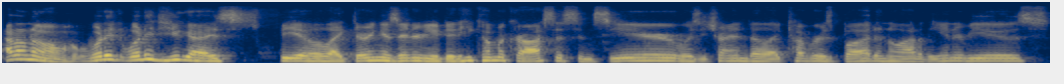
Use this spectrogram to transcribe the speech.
I don't know. What did what did you guys feel like during his interview? Did he come across as sincere? Was he trying to like cover his butt in a lot of the interviews?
